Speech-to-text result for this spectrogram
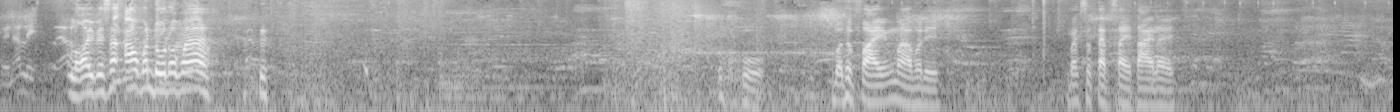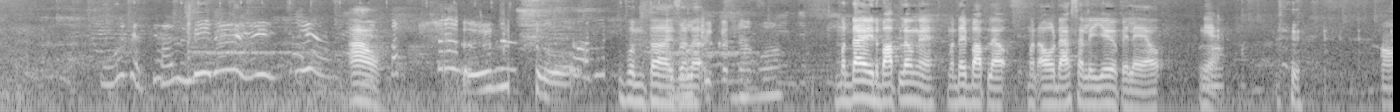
เป็นนัดหลีกแล้วลอยไปซะเอ้ามันโดดออกมา โอ้โหบัตเตอร์ไฟยังมาพอดี แบ็กสเต็ปใส่ตายเลย อ้าว เออโถ่บนตายซะแล้วมันกันนังวะมันได้บัฟแล้วไง มันได้บัฟแล้ว มันเอาดาร์คซเลเยอร์ไปแล้ว เนี่ย อ๋อ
